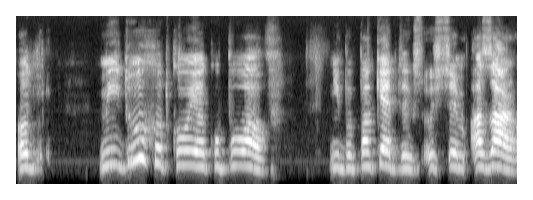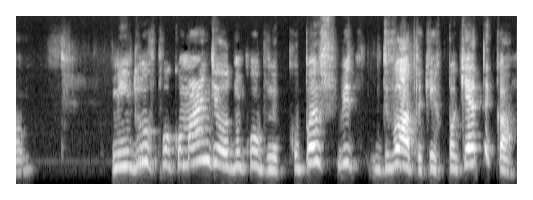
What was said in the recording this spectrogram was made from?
От мій друг, от коли я купував ніби пакетик з ось цим азаром. Мій друг по команді, однокупник, купив собі два таких пакетика.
